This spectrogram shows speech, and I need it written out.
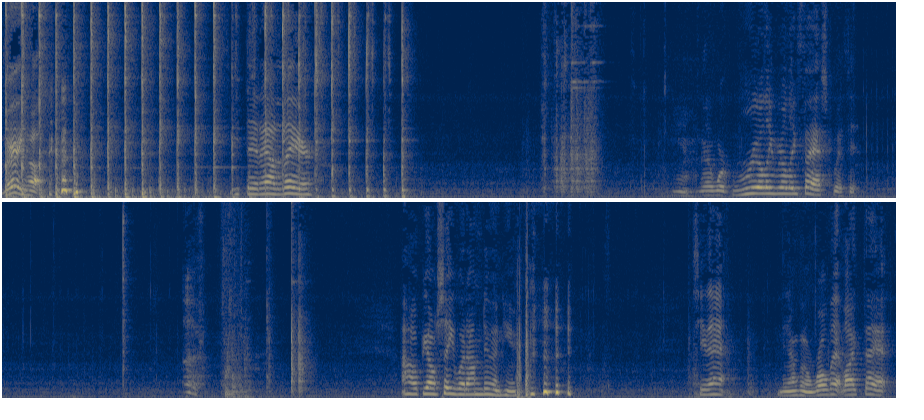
very hot. Get that out of there. Yeah, gotta work really, really fast with it. Ugh. Hope y'all see what I'm doing here. see that? And then I'm going to roll that like that.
